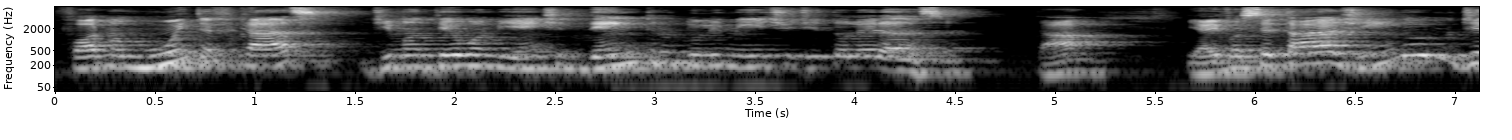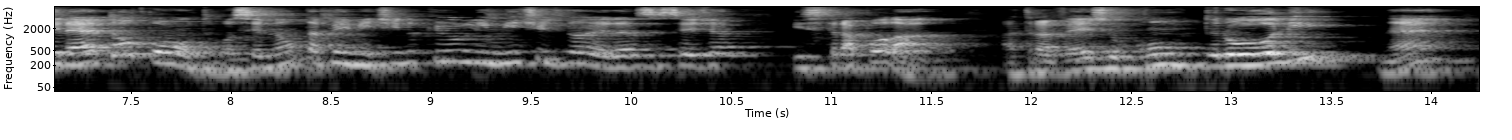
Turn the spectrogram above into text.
forma muito eficaz de manter o ambiente dentro do limite de tolerância, tá? E aí você está agindo direto ao ponto. Você não está permitindo que o limite de tolerância seja extrapolado através do controle né,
